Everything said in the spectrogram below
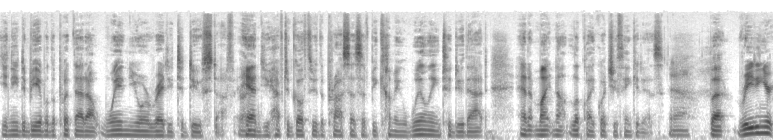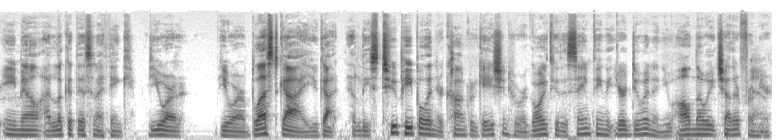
you need to be able to put that out when you're ready to do stuff. And you have to go through the process of becoming willing to do that. And it might not look like what you think it is. Yeah. But reading your email, I look at this and I think you are you are a blessed guy. You got at least two people in your congregation who are going through the same thing that you're doing and you all know each other from Yeah. your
